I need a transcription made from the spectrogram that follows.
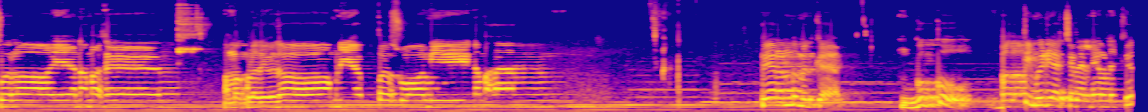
ஈஸ்வராய நமக. மம குலதேவதாமணியப்ப சுவாமியே நமக. பேரன்பு மிக்க குக்கு பக்தி மீடியா சேனல் நேர்களுக்கு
